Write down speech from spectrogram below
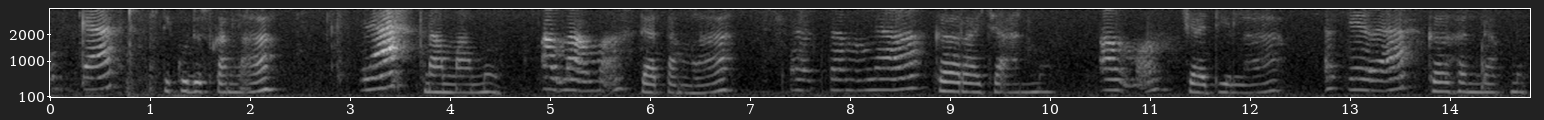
udah dikuduskanlah lah namamu. mama Datanglah datanglah kerajaanmu. ama Jadilah kehendakmu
